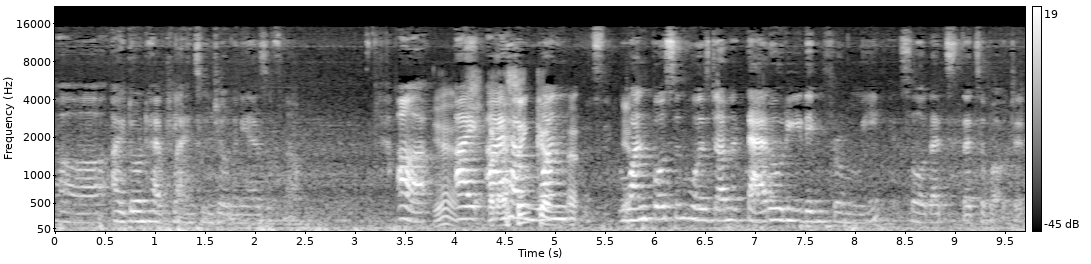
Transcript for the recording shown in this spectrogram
Uh, I don't have clients in Germany as of now. Uh, yeah, I, I, I have think, um, one uh, yeah. one person who has done a tarot reading from me, so that's that's about it.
